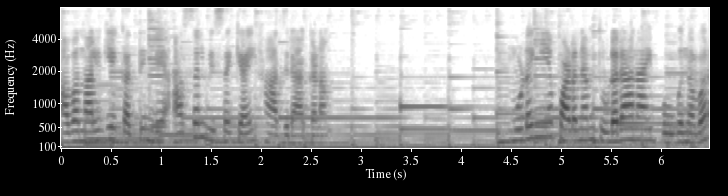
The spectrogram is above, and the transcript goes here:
അവ നൽകിയ കത്തിന്റെ അസൽ വിസയ്ക്കായി ഹാജരാക്കണം മുടങ്ങിയ പഠനം തുടരാനായി പോകുന്നവർ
